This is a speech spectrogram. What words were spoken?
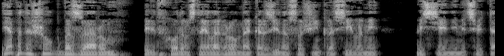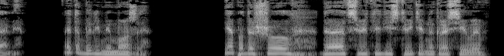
Я подошел к базару. Перед входом стояла огромная корзина с очень красивыми весенними цветами. Это были мимозы. Я подошел, да, цветы действительно красивые. —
